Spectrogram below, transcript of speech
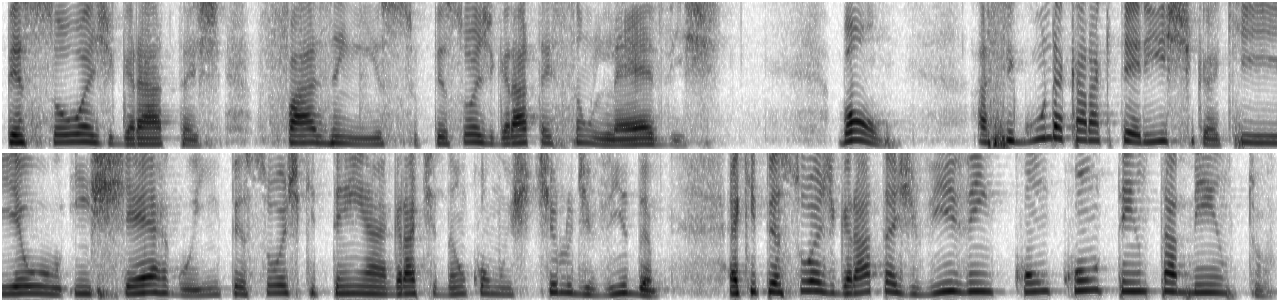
Pessoas gratas fazem isso. Pessoas gratas são leves. Bom, a segunda característica que eu enxergo em pessoas que têm a gratidão como estilo de vida é que pessoas gratas vivem com contentamento.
